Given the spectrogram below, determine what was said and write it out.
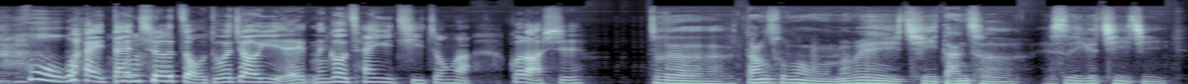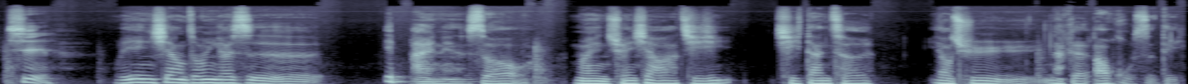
户外单车走读教育也能够参与其中啊？郭老师，这个当初我们会骑单车，也是一个契机。是我印象中应该是一百年的时候，我们全校啊骑骑单车要去那个鳌鼓湿地。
